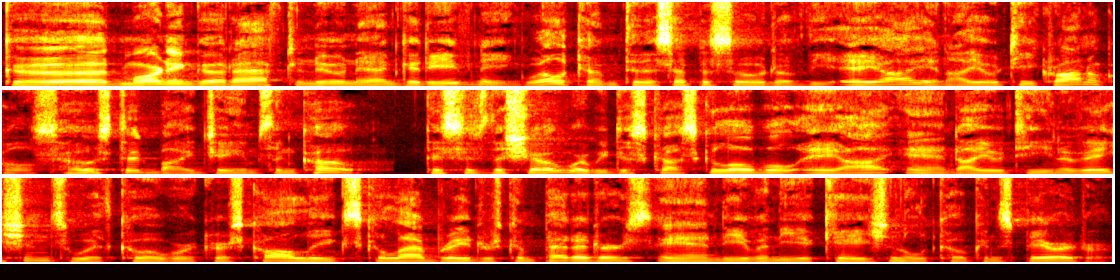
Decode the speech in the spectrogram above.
Good morning, good afternoon, and good evening. Welcome to this episode of the AI and IoT Chronicles, hosted by James and Co. This is the show where we discuss global AI and IoT innovations with coworkers, colleagues, collaborators, competitors, and even the occasional co-conspirator.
